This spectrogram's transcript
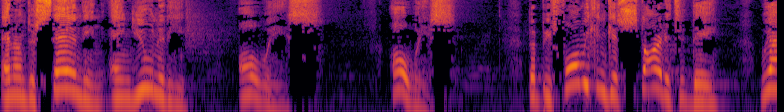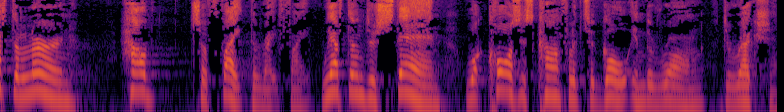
and understanding and unity always. Always. But before we can get started today, we have to learn how to fight the right fight. We have to understand what causes conflict to go in the wrong direction.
